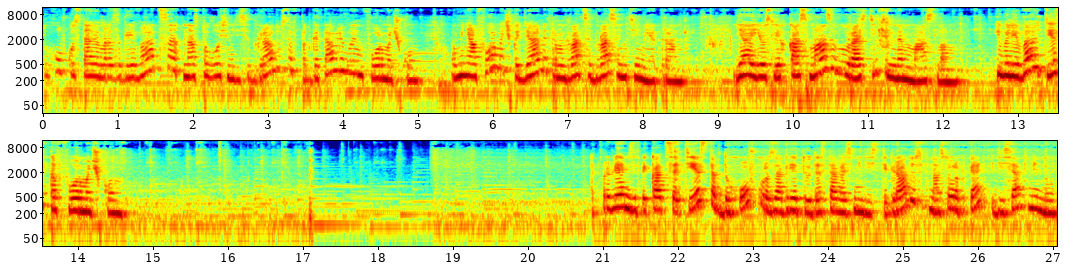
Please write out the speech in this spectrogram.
Духовку ставим разогреваться на 180 градусов, подготавливаем формочку. У меня формочка диаметром 22 сантиметра. Я ее слегка смазываю растительным маслом и выливаю тесто в формочку. Отправляем запекаться тесто в духовку, разогретую до 180 градусов на 45-50 минут.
